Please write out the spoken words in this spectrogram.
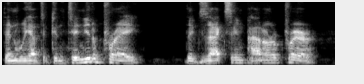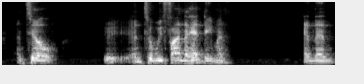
then we have to continue to pray the exact same pattern of prayer until until we find the head demon and then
